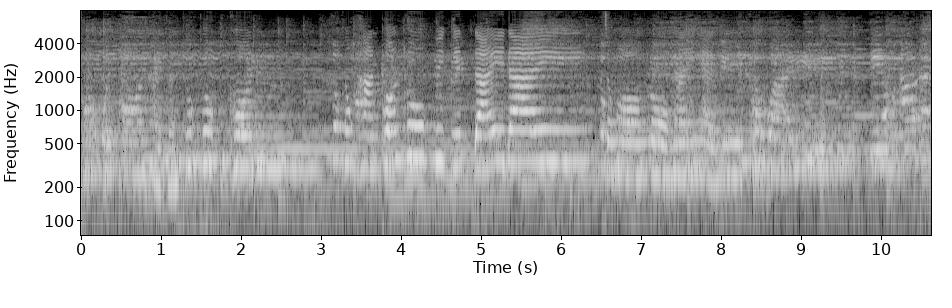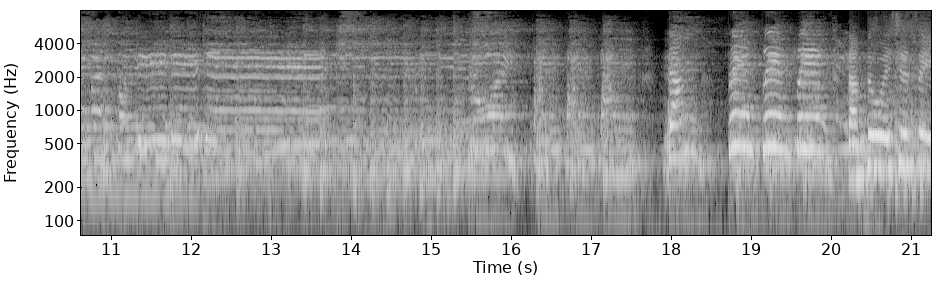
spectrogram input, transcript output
ขออวยพรให้ท่านทุกๆคนจง ผ่านพ้นทุกวิกฤตใดๆจงมองโลกในแง่ดีเข้าไว้เดี๋ยวอะไรมันก็ดีดีดีรวยปังปังปังดังเปลี่ยงเปลี่ยงเปลี่ยงตามด้วยชื่อเสี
